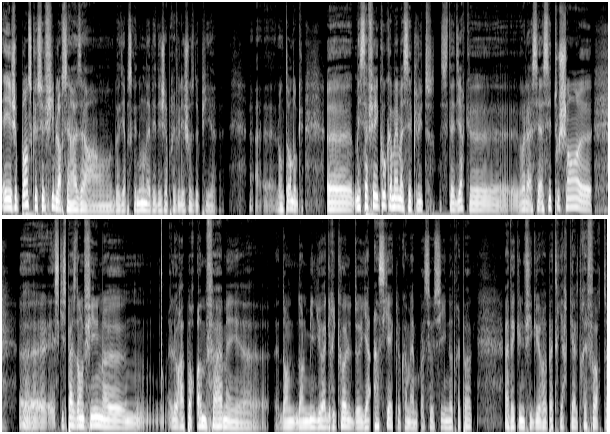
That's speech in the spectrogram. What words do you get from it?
Et je pense que ce film, alors c'est un hasard, hein, on doit dire, parce que nous on avait déjà prévu les choses depuis euh, longtemps, donc, euh, mais ça fait écho quand même à cette lutte. C'est-à-dire que voilà, c'est assez touchant. ce qui se passe dans le film, le rapport homme-femme et dans, dans, le milieu agricole d'il y a un siècle quand même. Quoi. C'est aussi une autre époque avec une figure patriarcale très forte,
